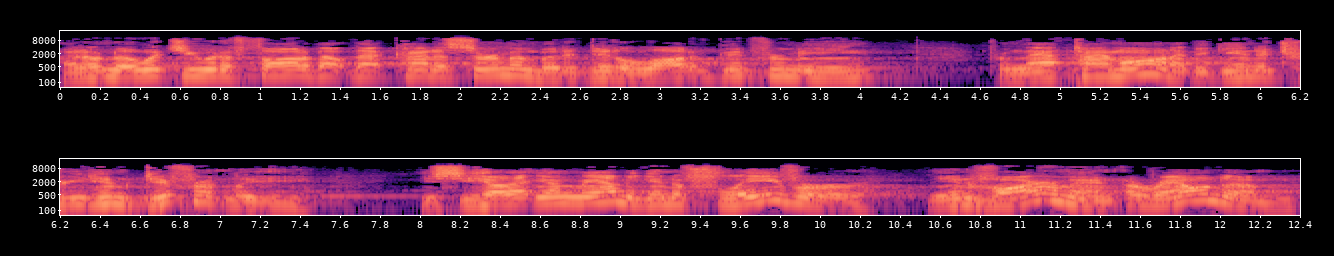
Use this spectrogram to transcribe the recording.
I don't know what you would have thought about that kind of sermon, but it did a lot of good for me. From that time on, I began to treat him differently. You see how that young man began to flavor the environment around him.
